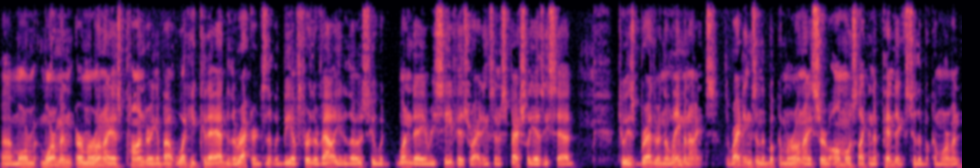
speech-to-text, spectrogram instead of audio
Uh, Mormon or Moroni is pondering about what he could add to the records that would be of further value to those who would one day receive his writings, and especially, as he said, to his brethren the Lamanites. The writings in the Book of Moroni serve almost like an appendix to the Book of Mormon.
